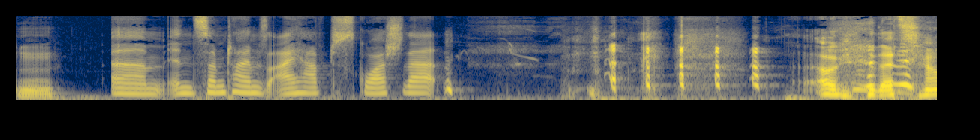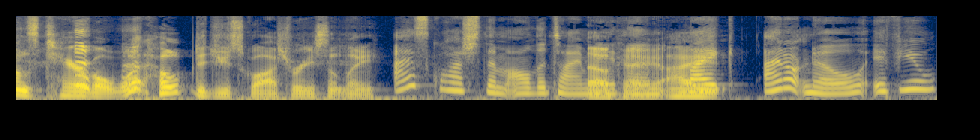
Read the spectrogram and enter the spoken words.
Mm. Um, and sometimes I have to squash that. Okay, that sounds terrible. What hope did you squash recently? I squash them all the time, Okay, Nathan. I- Like, I don't know if you.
